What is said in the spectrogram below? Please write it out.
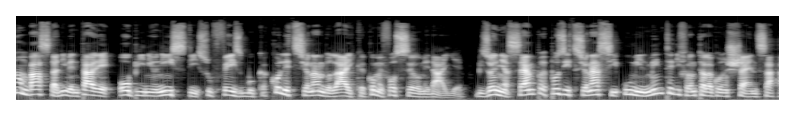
non basta diventare opinionisti su Facebook collezionando like come fossero medaglie. Bisogna sempre posizionarsi umilmente di fronte alla conoscenza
